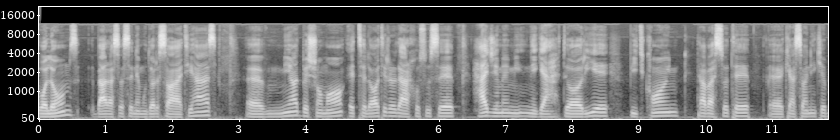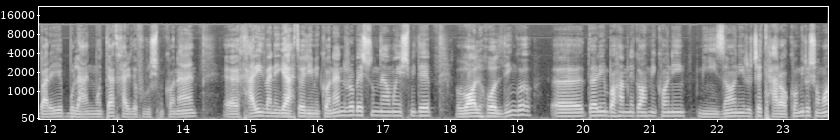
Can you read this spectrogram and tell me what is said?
ولومز بر اساس نمودار ساعتی هست میاد به شما اطلاعاتی رو در خصوص حجم نگهداری بیت کوین توسط کسانی که برای بلند مدت خرید و فروش می‌کنن خرید و نگهداری می‌کنن رو بهشون نمایش میده. وال هولدینگ رو داریم با هم نگاه می‌کنیم. میزانی رو چه تراکمی رو شما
